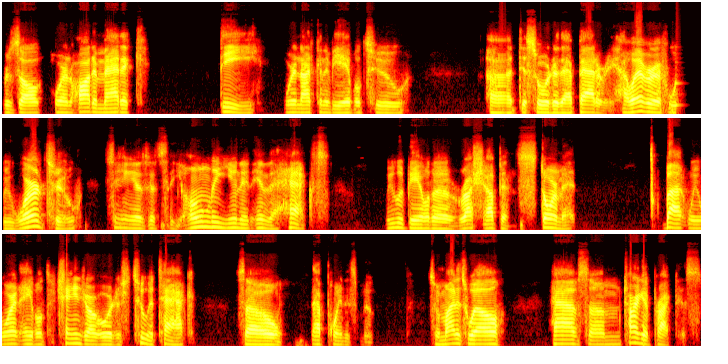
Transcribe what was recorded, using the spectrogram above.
result or an automatic D, we're not going to be able to uh, disorder that battery. However, if we, we were to, seeing as it's the only unit in the hex, we would be able to rush up and storm it. But we weren't able to change our orders to attack, so that point is moot. So we might as well have some target practice.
